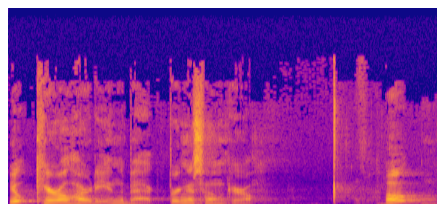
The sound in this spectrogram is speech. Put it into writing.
Yo, Carol Hardy in the back. Bring us home, Carol. Oh.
